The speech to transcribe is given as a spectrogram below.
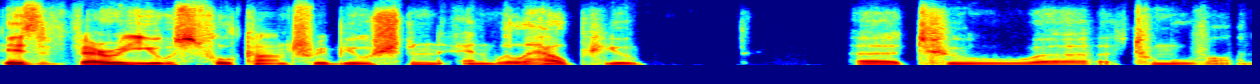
This is very useful contribution and will help you uh, to uh, to move on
